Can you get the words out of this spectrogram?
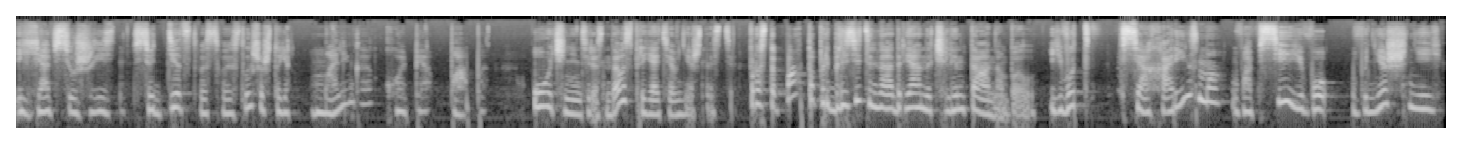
И я всю жизнь, все детство свое слышу, что я маленькая копия папы. Очень интересно, да, восприятие внешности. Просто папа приблизительно Адриана Челентана был. И вот вся харизма во всей его внешней...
